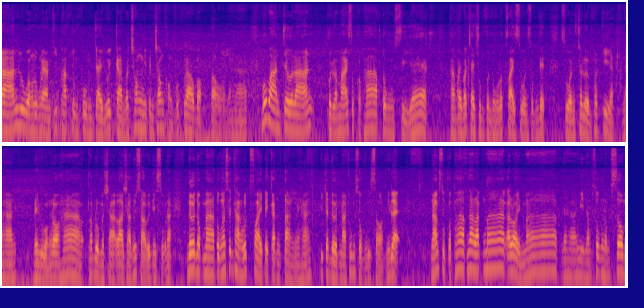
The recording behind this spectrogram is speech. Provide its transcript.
ร้านลวงโรงแรมที่พักจงภูมิใจด้วยกันว่าช่องนี้เป็นช่องของพวกเราบอกต่อนะฮะเมื่อวานเจอร้านผลไม้สุขภาพตรงสี่แยก ทางไปวัดชัยชุมพลตรงรถไฟสวนสมเด็จสวนเฉลิมพระเกียรตินะฮะในหลวงรอ5พระบรมชาราชานุสาวรีย์ในสวนนะเดินออกมาตรงนั้นเส้นทางรถไฟไปกันตังไงฮะที่จะเดินมาทุ่งสงรีสอร์ทนี่แหละน้ำสุขภาพน่ารักมาก อร่อยมากนะฮะมีน้ำส้มน้ำส้ม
